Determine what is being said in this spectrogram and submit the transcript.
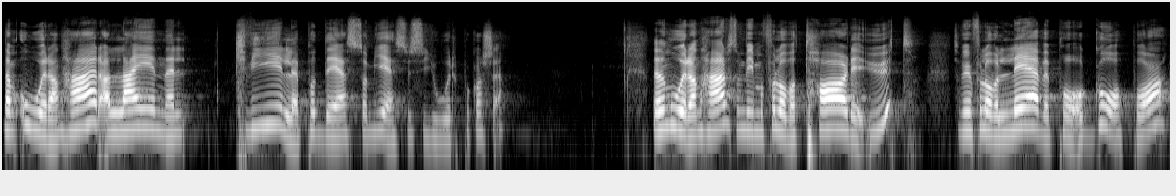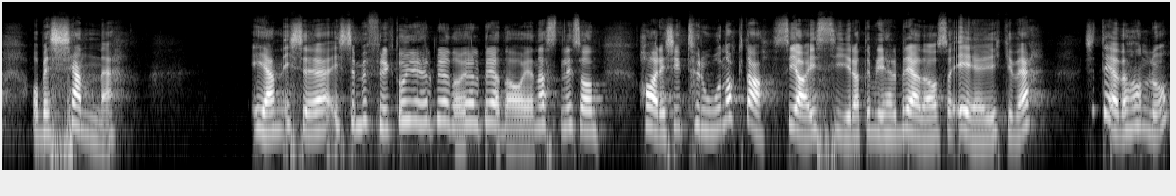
De ordene her alene hviler på det som Jesus gjorde på korset. Det er de ordene her som vi må få lov å ta det ut, som vi må få lov å leve på og gå på og bekjenne. Igjen, ikke, ikke med frykt 'Å, jeg er helbreda, jeg er helbreda', og jeg er nesten litt sånn Har jeg ikke tro nok, da, siden jeg sier at jeg blir helbreda, og så er jeg ikke det. Det er ikke det det handler om.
